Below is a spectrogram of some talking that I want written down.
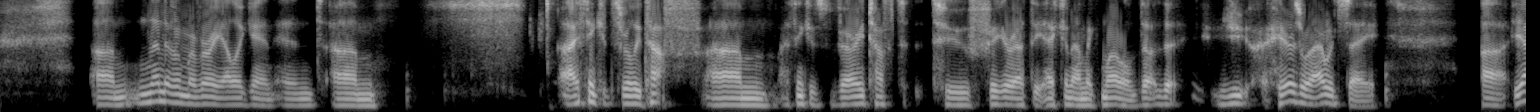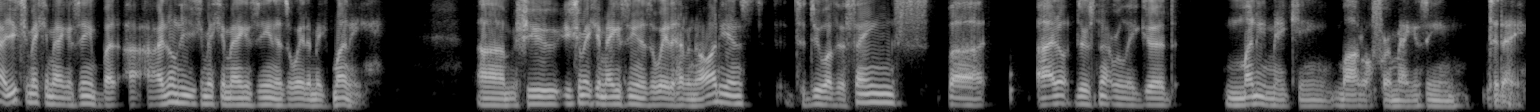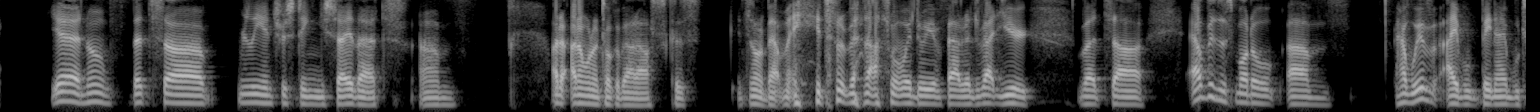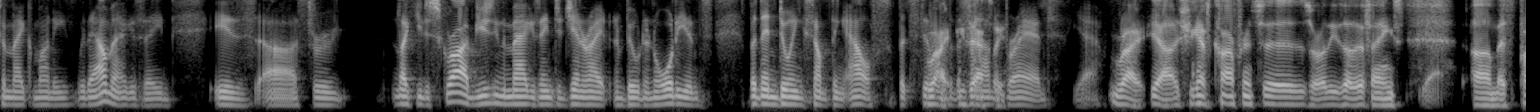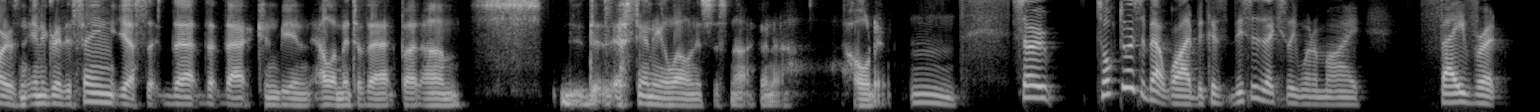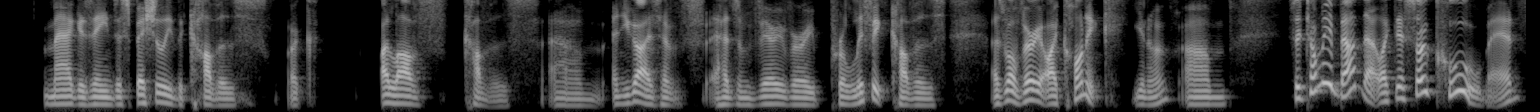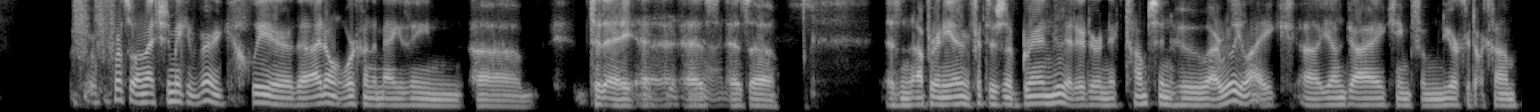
Um, none of them are very elegant, and um, I think it's really tough. Um, I think it's very tough t- to figure out the economic model. The, the, you, here's what I would say. Uh, yeah, you can make a magazine, but I, I don't think you can make a magazine as a way to make money. Um, if you you can make a magazine as a way to have an audience to do other things, but I don't. There's not really a good money making model for a magazine today. Yeah, no, that's uh, really interesting. You say that. Um, I don't, I don't want to talk about us because it's not about me. It's not about us what we're doing Foundr. It's about you. But uh, our business model, um, how we've able been able to make money with our magazine, is uh, through like you described, using the magazine to generate and build an audience, but then doing something else, but still Right, under the exactly. founder brand. Yeah, Right. Yeah. If you have conferences or these other things yeah, um, as part of an integrated thing, yes, that that that, that can be an element of that. But um, th- standing alone is just not going to hold it. Mm. So, talk to us about why, because this is actually one of my favorite magazines, especially the covers. Like, I love covers, um, and you guys have had some very, very prolific covers as well, very iconic. You know, um, so tell me about that. Like, they're so cool, man. First of all, I should make it very clear that I don't work on the magazine um today Yes, uh, yes, I know, as I know. as a as an operating editor. In fact, there's a brand new editor, Nick Thompson, who I really like. A young guy came from NewYorker.com.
